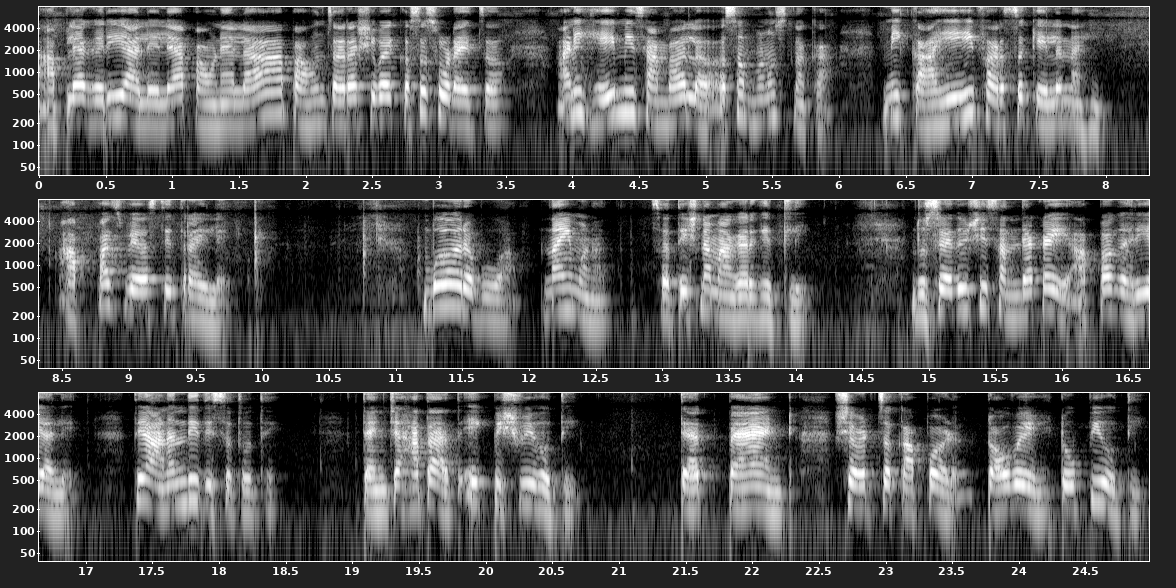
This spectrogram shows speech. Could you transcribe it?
आपल्या घरी आलेल्या पाहुण्याला पाहुणचाराशिवाय कसं सोडायचं? आणि हे मी सांभाळलं असं म्हणूच नका. मी काहीही फारसं केलं नाही. आप्पाच व्यवस्थित राहिले बरं बुवा नाही म्हणत. सतीशनं माघार घेतली. दुसऱ्या दिवशी संध्याकाळी आप्पा घरी आले. ते आनंदी दिसत होते. त्यांच्या हातात एक पिशवी होती. त्यात पॅन्ट शर्टचं कापड टॉवेल टोपी होती.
